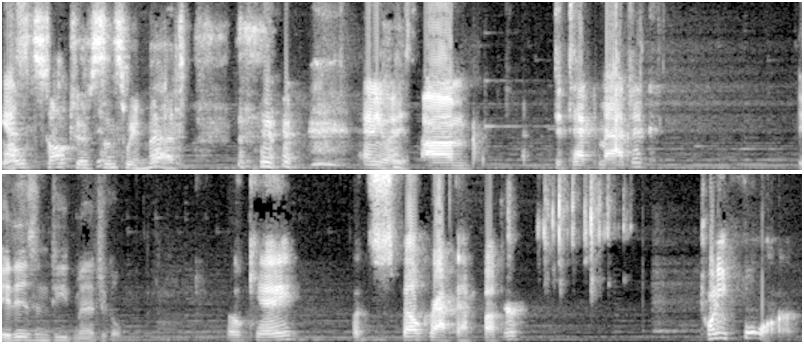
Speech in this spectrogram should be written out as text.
Yes. I haven't stopped you since we met. Anyways, um, detect magic. It is indeed magical. Okay, let's spellcraft that fucker. Twenty-four.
